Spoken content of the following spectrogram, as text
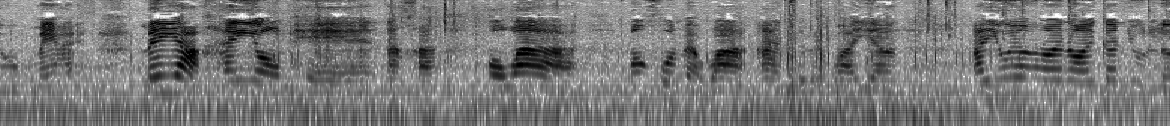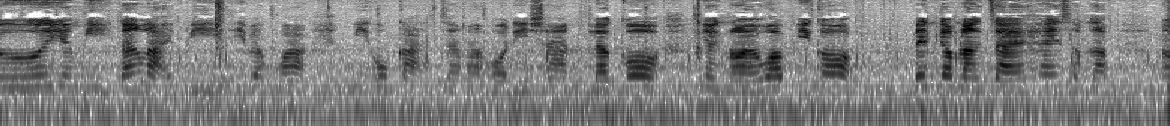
ยอมไม่ให้ ไม่อยากให้ยอมแพ้นะคะ เพราะว่าบางคนแบบว่าอาจจะแบบว่ายังอายุยังน้อยๆ กันอยู่เลย ยังมีตั้งหลายปีที่แบบว่ามีโอกาสจะมาออดิชั่นแล้วก็อย่างน้อยว่าพี่ก็เป็นกำลังใจให้สำหรับน้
